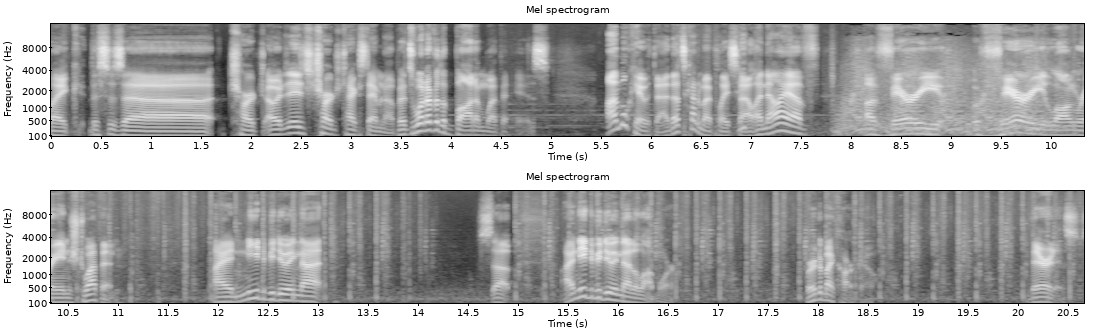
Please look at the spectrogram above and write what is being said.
like, this is a charge, oh, it is charge tech stamina up. It's whatever the bottom weapon is. I'm okay with that. That's kind of my playstyle. And now I have a very, very long-ranged weapon. I need to be doing that. Sup? I need to be doing that a lot more. Where did my car go? There it is.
